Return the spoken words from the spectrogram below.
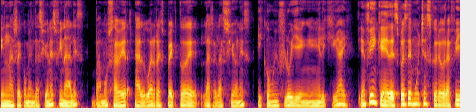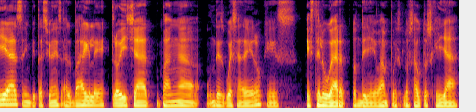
en las recomendaciones finales vamos a ver algo al respecto de las relaciones y cómo influyen en el Ikigai. en fin, que después de muchas coreografías e invitaciones al baile, Troy y Chad van a un deshuesadero que es este lugar donde llevan pues los autos que ya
